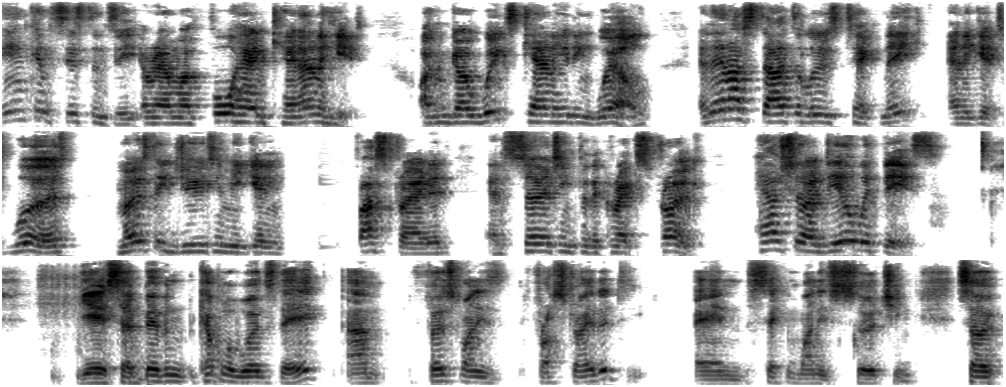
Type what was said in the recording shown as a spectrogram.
inconsistency around my forehand counter hit. I can go weeks counter hitting well, and then I start to lose technique, and it gets worse, mostly due to me getting frustrated and searching for the correct stroke. How should I deal with this? Yeah, so Bevan, a couple of words there. Um, first one is frustrated, and second one is searching. So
